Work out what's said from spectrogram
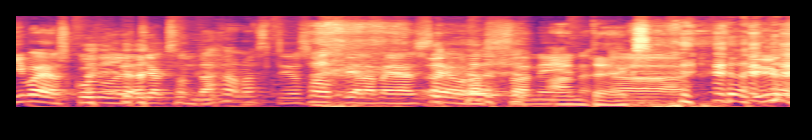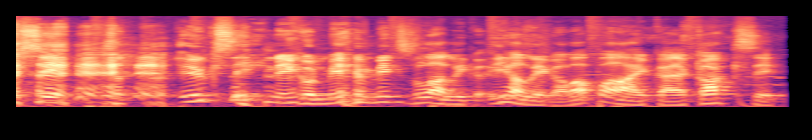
kiva, jos kuuntelit jakson tähän asti. Jos oot vielä meidän seurassa, niin Anteeksi. ää, yksi, yksi niin mi- miksi sulla on liika, ihan liikaa vapaa-aikaa, ja kaksi,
